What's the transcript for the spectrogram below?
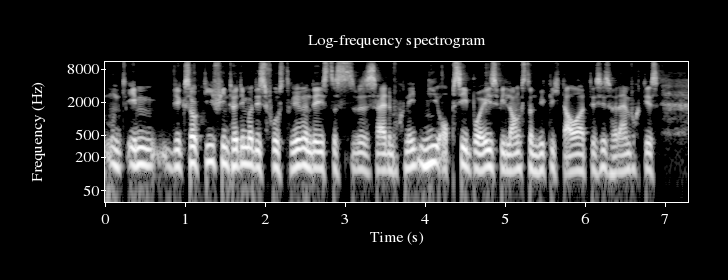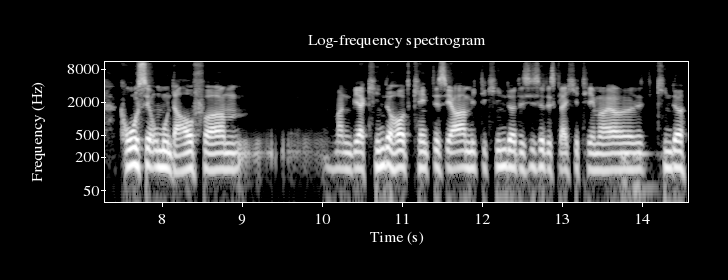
und eben, wie gesagt, ich finde halt immer das Frustrierende ist, dass es halt einfach nicht, nie absehbar ist, wie lange es dann wirklich dauert. Das ist halt einfach das große Um und Auf. Ähm, man, wer Kinder hat, kennt das ja mit den Kindern, das ist ja das gleiche Thema. Die Kinder,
